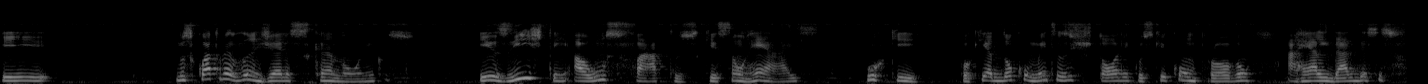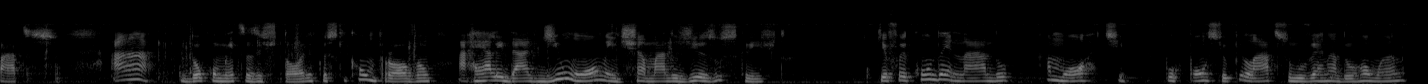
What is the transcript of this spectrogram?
e nos quatro evangelhos canônicos existem alguns fatos que são reais, porque porque há documentos históricos que comprovam a realidade desses fatos. Há documentos históricos que comprovam a realidade de um homem chamado Jesus Cristo, que foi condenado à morte por Pôncio Pilatos, o governador romano,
